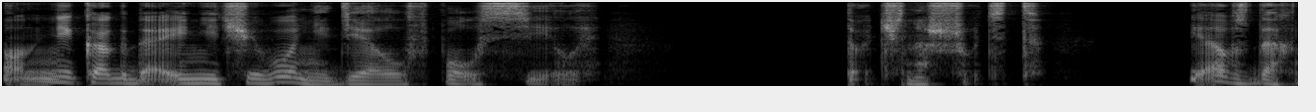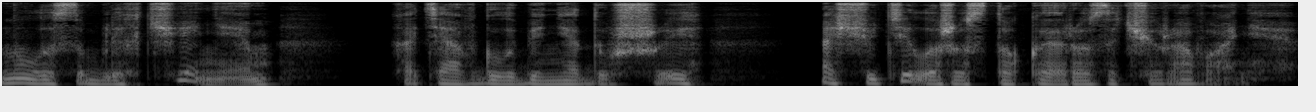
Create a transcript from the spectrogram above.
Он никогда и ничего не делал в полсилы. Точно шутит. Я вздохнула с облегчением, хотя в глубине души ощутила жестокое разочарование.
